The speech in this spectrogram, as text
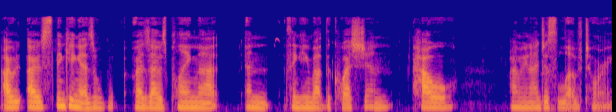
I, was thinking as as I was playing that and thinking about the question, how. I mean, I just love touring.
